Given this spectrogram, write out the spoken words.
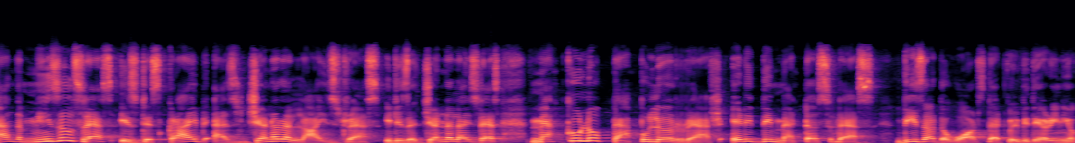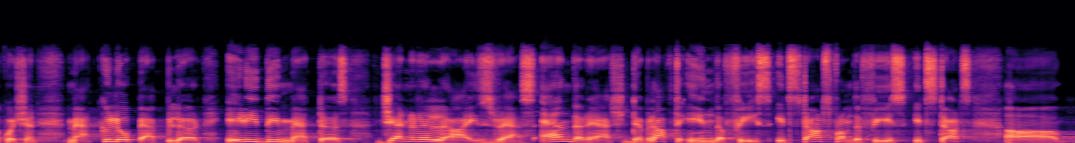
And the measles rash is described as generalized rash. It is a generalized rash. Maculopapular rash erythematous rash these are the words that will be there in your question. Maculopapular erythematous generalized rash and the rash developed in the face. It starts from the face. It starts uh,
